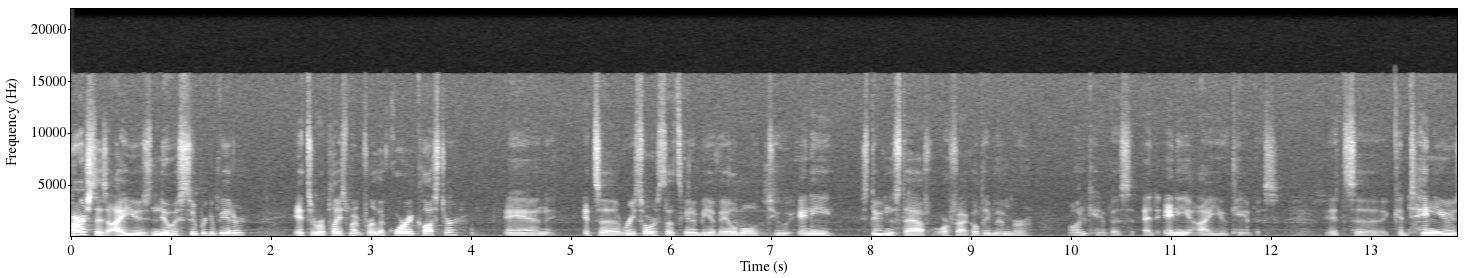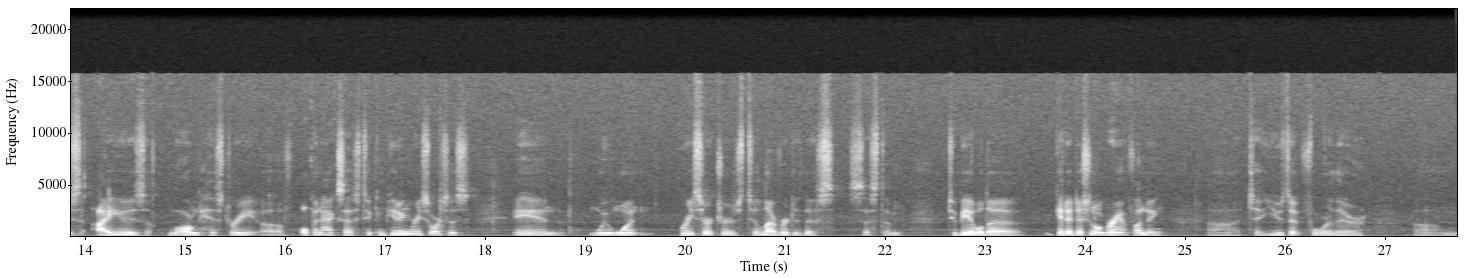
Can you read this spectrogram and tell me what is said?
Karst is IU's newest supercomputer. It's a replacement for the Quarry cluster, and it's a resource that's going to be available to any student, staff, or faculty member on campus at any IU campus. It continues IU's long history of open access to computing resources, and we want researchers to leverage this system to be able to get additional grant funding, uh, to use it for their, um,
